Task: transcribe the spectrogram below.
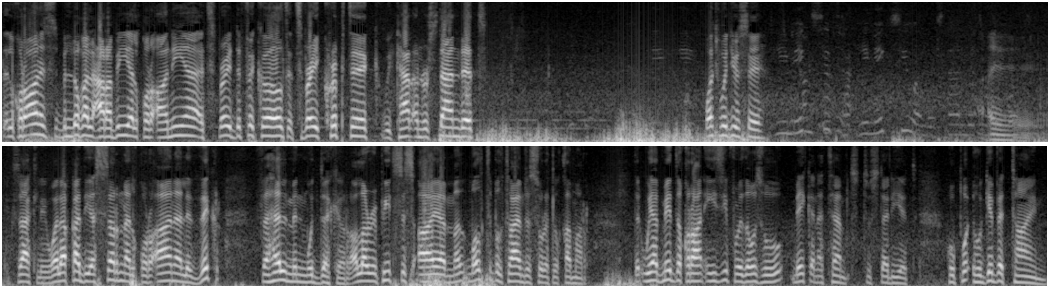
القرآن is باللغة العربية القرآنية it's very difficult it's very cryptic we can't understand it what would you say exactly ولقد يسرنا القرآن للذكر فهل من مدكر Allah repeats this ayah mul- multiple times in Surah Al-Qamar that we have made the Quran easy for those who make an attempt to study it who put who give it time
